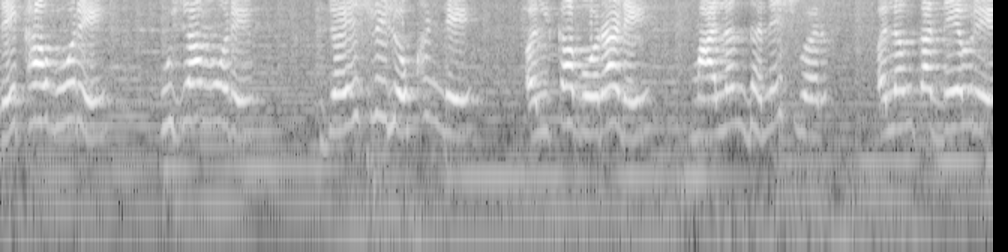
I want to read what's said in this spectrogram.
रेखा मोरे पूजा मोरे जयश्री लोखंडे अलका बोराडे मालन धनेश्वर अलंका देवरे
